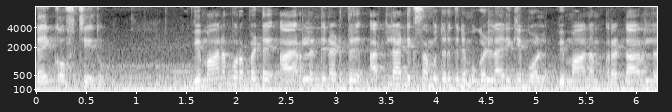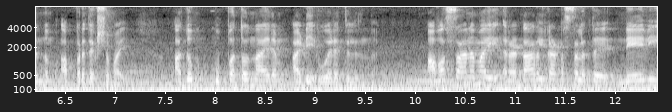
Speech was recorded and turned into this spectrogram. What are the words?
ടേക്ക് ഓഫ് ചെയ്തു. വിമാനം പുറപ്പെട്ട് അയർലൻഡിനടുത്ത് അറ്റ്ലാന്റിക് സമുദ്രത്തിന് മുകളിലായിരിക്കുമ്പോൾ വിമാനം റഡാറിൽ നിന്നും അപ്രത്യക്ഷമായി. അതും മുപ്പത്തൊന്നായിരം അടി ഉയരത്തിൽ നിന്ന്. അവസാനമായി റഡാറിൽ കണ്ട സ്ഥലത്ത് നേവി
